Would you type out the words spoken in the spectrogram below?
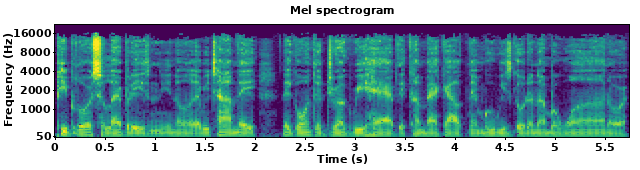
people who are celebrities, and you know, every time they they go into drug rehab, they come back out, their movies go to number one, or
